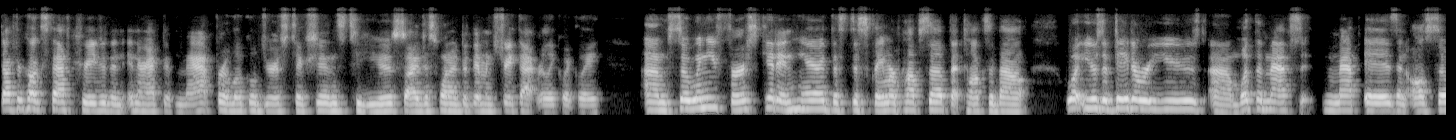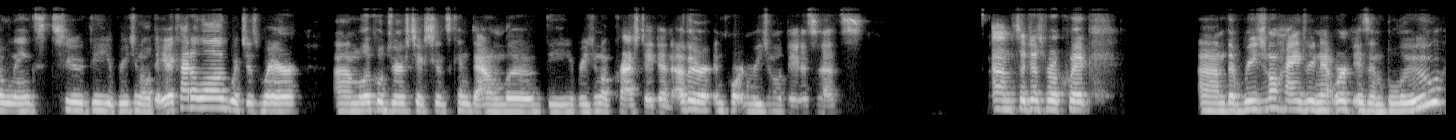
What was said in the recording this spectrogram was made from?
Dr. Cog's staff created an interactive map for local jurisdictions to use. So I just wanted to demonstrate that really quickly. Um, so when you first get in here, this disclaimer pops up that talks about what years of data were used, um, what the maps map is, and also links to the regional data catalog, which is where um, local jurisdictions can download the regional crash data and other important regional data sets. Um, so just real quick, um, the regional high injury network is in blue.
